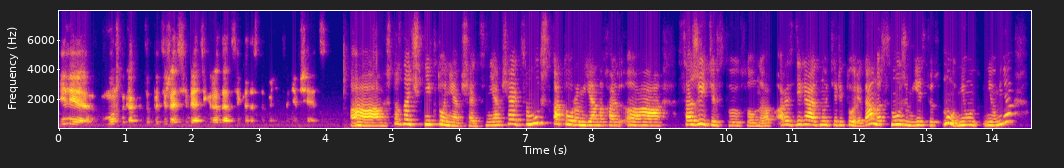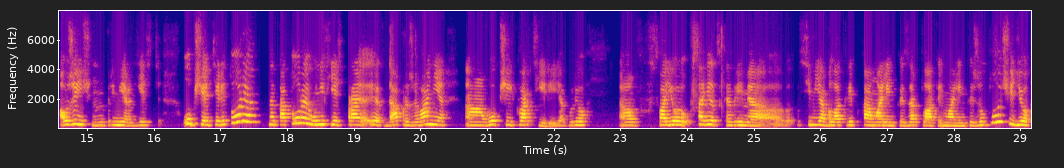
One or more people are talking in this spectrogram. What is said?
Или можно как-то поддержать себя деградации, когда с тобой никто не общается? А, что значит никто не общается? Не общается муж, с которым я нахожу, а, сожительствую, условно, разделяю одну территорию. Да? У нас с мужем есть, ну, не у, не у меня, а у женщины, например, есть общая территория, на которой у них есть проект да, проживания а, в общей квартире. Я говорю, а, в, свое, в советское время а, семья была крепка маленькой зарплатой, маленькой жилплощадью,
